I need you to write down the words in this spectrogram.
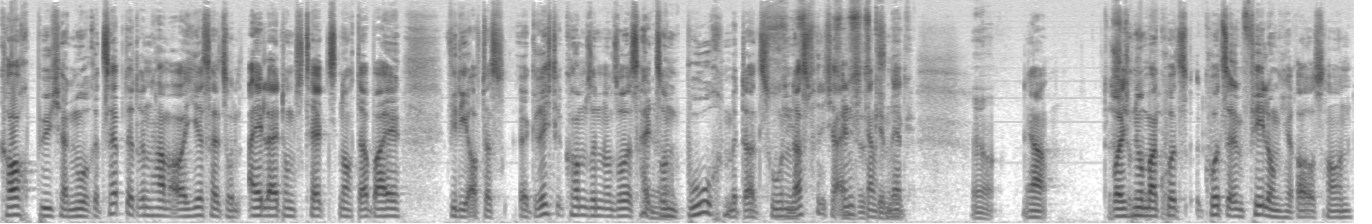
Kochbücher nur Rezepte drin haben, aber hier ist halt so ein Einleitungstext noch dabei, wie die auf das äh, Gericht gekommen sind und so. Ist halt so ein Buch mit dazu und das finde ich ja eigentlich ganz Gimmick. nett. Ja. Ja. Das Wollte ich nur mal kurz, kurze Empfehlung hier raushauen.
